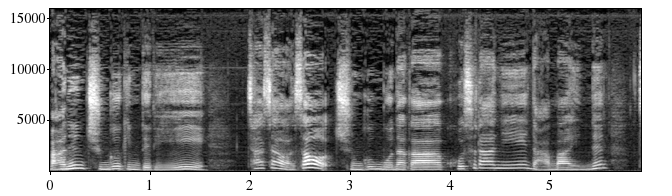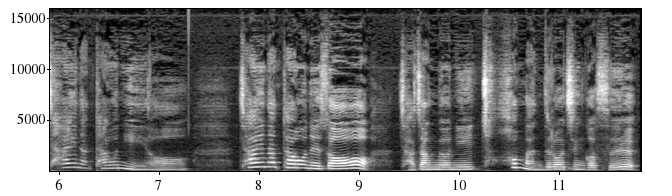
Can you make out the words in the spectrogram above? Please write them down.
많은 중국인들이 찾아와서 중국 문화가 고스란히 남아있는 차이나타운이에요. 차이나타운에서 자장면이 처음 만들어진 것을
